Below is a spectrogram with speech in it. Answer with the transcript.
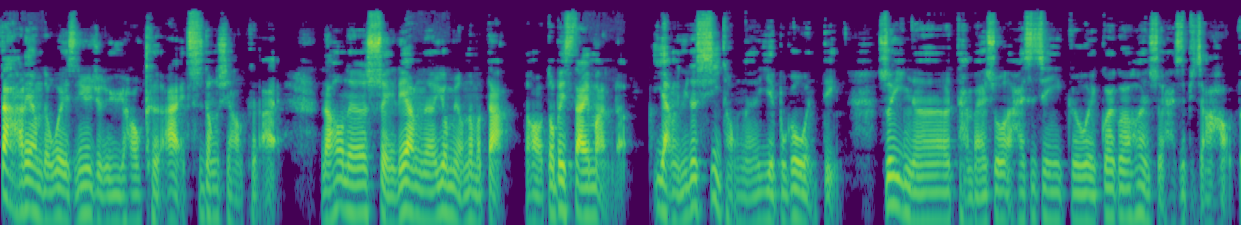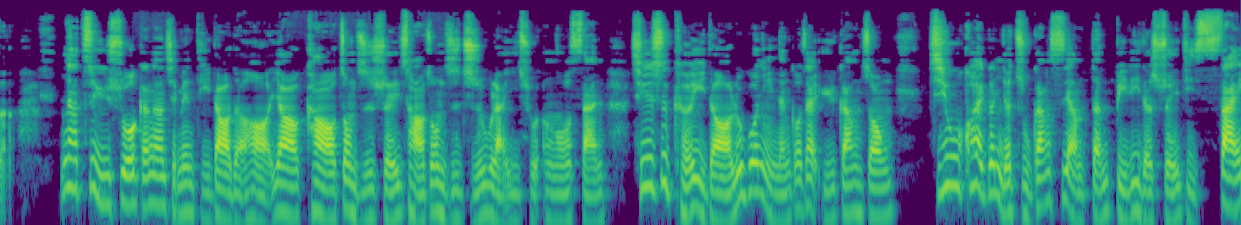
大量的喂食，因为觉得鱼好可爱，吃东西好可爱，然后呢，水量呢又没有那么大，然后都被塞满了，养鱼的系统呢也不够稳定，所以呢，坦白说，还是建议各位乖乖换水还是比较好的。那至于说刚刚前面提到的哈，要靠种植水草、种植植物来移除 NO 三，其实是可以的哦。如果你能够在鱼缸中几乎快跟你的主缸饲养等比例的水体塞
